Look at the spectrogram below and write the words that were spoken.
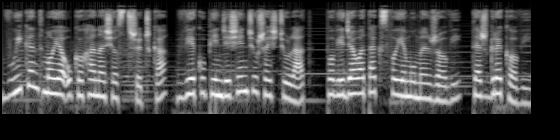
W weekend moja ukochana siostrzyczka, w wieku 56 lat, powiedziała tak swojemu mężowi, też Grekowi.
